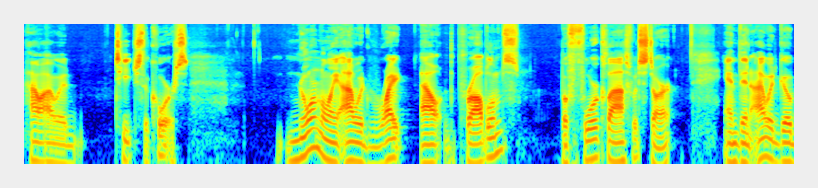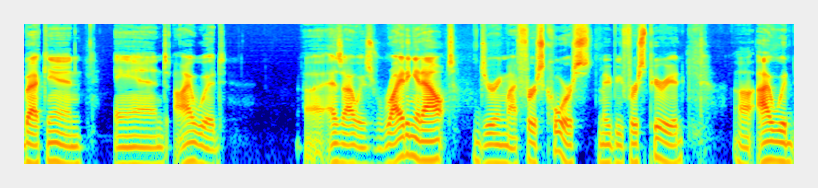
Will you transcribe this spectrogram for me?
how I would teach the course. Normally, I would write out the problems before class would start and then I would go back in and I would, uh, as I was writing it out during my first course, maybe first period, uh, I would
